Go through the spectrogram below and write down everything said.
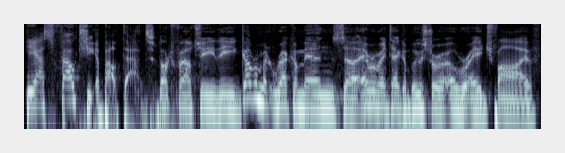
He asked Fauci about that. Dr. Fauci, the government recommends uh, everybody take a booster over age five.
